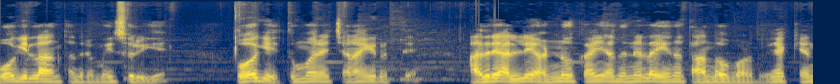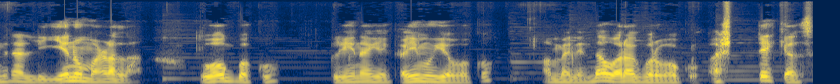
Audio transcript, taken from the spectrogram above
ಹೋಗಿಲ್ಲ ಅಂತಂದರೆ ಮೈಸೂರಿಗೆ ಹೋಗಿ ತುಂಬಾ ಚೆನ್ನಾಗಿರುತ್ತೆ. ಆದರೆ ಅಲ್ಲಿ ಹಣ್ಣು, ಕಾಯಿ ಅದನ್ನೆಲ್ಲ ಏನು ತಗೊಂಡು ಹೋಗ್ಬಾರ್ದು. ಯಾಕೆಂದರೆ ಅಲ್ಲಿ ಏನು ಮಾಡಲ್ಲ. ಹೋಗ್ಬೇಕು ಕ್ಲೀನಾಗಿ ಕೈ ಮುಗಿಯಬೇಕು. ಆಮೇಲಿಂದ ಹೊರಗೆ ಬರ್ಬೇಕು. ಅಷ್ಟೇ ಕೆಲಸ.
